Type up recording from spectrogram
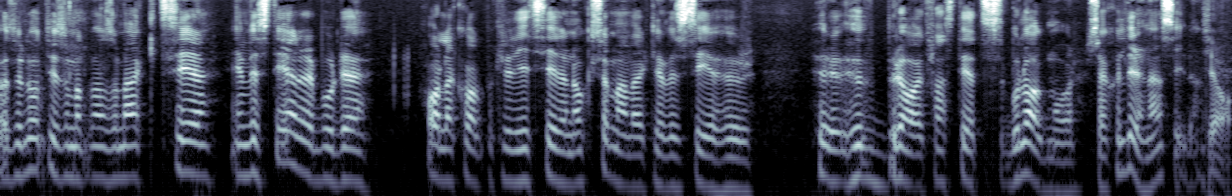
Alltså, det låter ju som att man som aktieinvesterare borde hålla koll på kreditsidan också om man verkligen vill se hur, hur, hur bra ett fastighetsbolag mår, särskilt i den här sidan. Ja,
